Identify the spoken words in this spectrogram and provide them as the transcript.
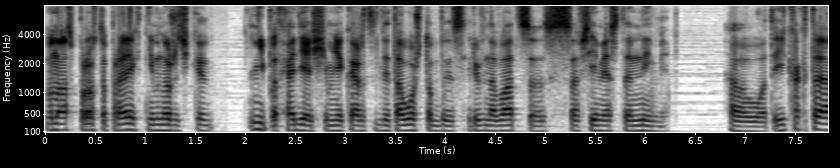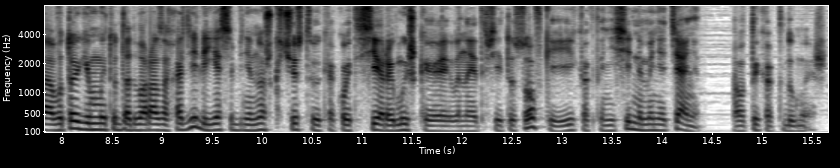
у нас просто проект немножечко неподходящий, мне кажется, для того, чтобы соревноваться со всеми остальными. Вот. И как-то в итоге мы туда два раза ходили, я себя немножко чувствую какой-то серой мышкой на этой всей тусовке, и как-то не сильно меня тянет. А вот ты как думаешь?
